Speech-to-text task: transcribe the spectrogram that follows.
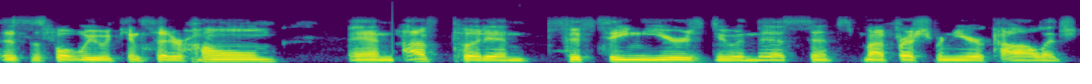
This is what we would consider home. And I've put in 15 years doing this since my freshman year of college.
